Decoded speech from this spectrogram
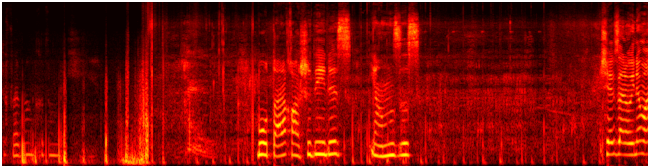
Sıfırdan kazanmış. Botlara karşı değiliz. Yalnızız. Şef sen oynama.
